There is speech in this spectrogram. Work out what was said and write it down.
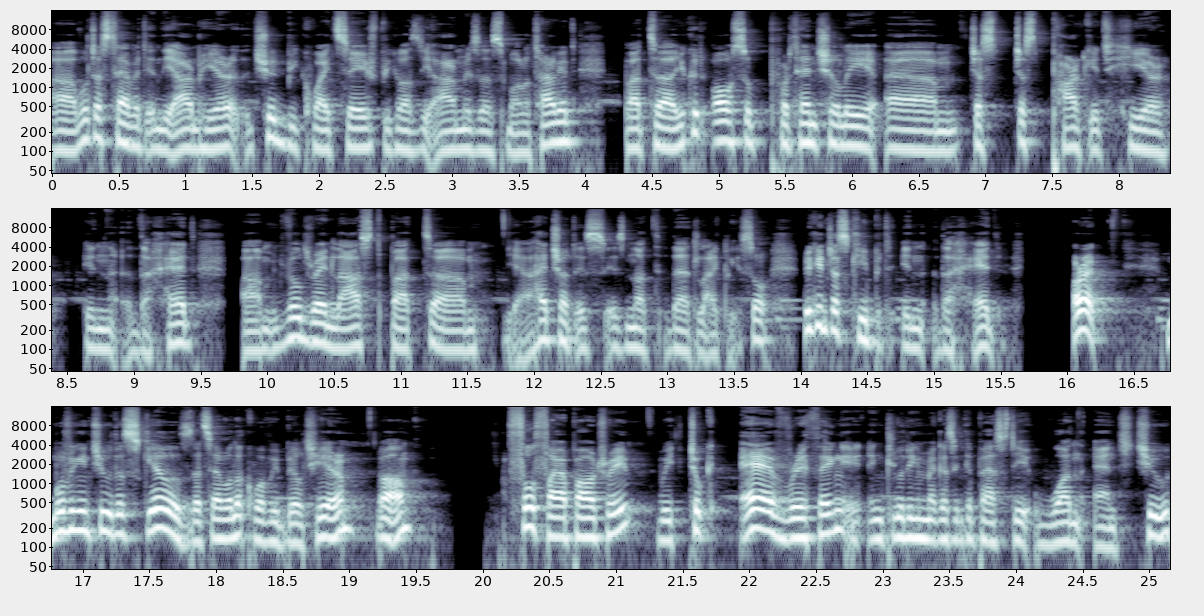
uh, we'll just have it in the arm here. It should be quite safe because the arm is a smaller target, but uh, you could also potentially um, just, just park it here in the head. Um, it will drain last, but um, yeah, headshot is, is not that likely. So we can just keep it in the head. All right, moving into the skills. Let's have a look what we built here. Well, full firepower tree. We took everything, including magazine capacity 1 and 2.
